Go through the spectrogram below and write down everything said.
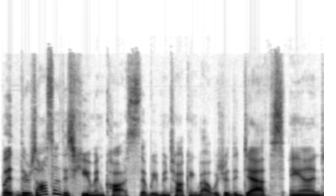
But there's also this human cost that we've been talking about, which are the deaths. And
